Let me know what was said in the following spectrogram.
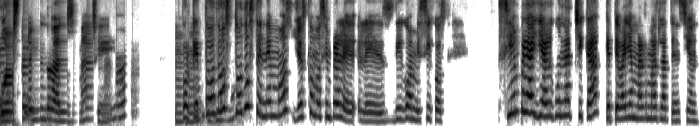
por estar viendo a los demás, sí. Ajá. Porque todos, todos tenemos, yo es como siempre le- les digo a mis hijos, siempre hay alguna chica que te va a llamar más la atención.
